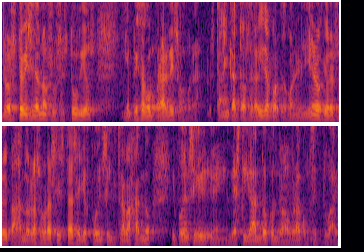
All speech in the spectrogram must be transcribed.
los estoy visitando en sus estudios y empiezo a comprarles obra. Están encantados de la vida porque con el dinero que yo les estoy pagando las obras estas, ellos pueden seguir trabajando y pueden seguir eh, investigando con la obra conceptual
